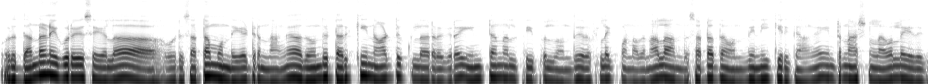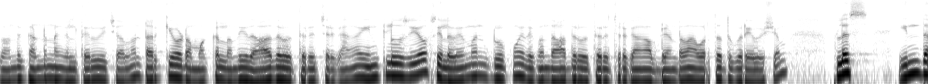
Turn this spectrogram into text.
ஒரு தண்டனைக்குரிய செயலாக ஒரு சட்டம் வந்து ஏற்றிருந்தாங்க. அது வந்து டர்க்கி நாட்டுக்குள்ளே இருக்கிற இன்டர்னல் பீப்புள் வந்து ரிஃப்ளெக்ட் பண்ணதுனால அந்த சட்டத்தை வந்து நீக்கியிருக்காங்க. இன்டர்நேஷ்னல் லெவலில் இதுக்கு வந்து கண்டனங்கள் தெரிவித்தாலும் டர்க்கியோட மக்கள் வந்து இது ஆதரவு தெரிவிச்சிருக்காங்க. இன்க்ளூசிவ் சில விமன் குரூப்பும் இதுக்கு வந்து ஆதரவு தெரிவிச்சிருக்காங்க அப்படின்றதான் வருத்தத்துக்குரிய விஷயம். ப்ளஸ் இந்த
